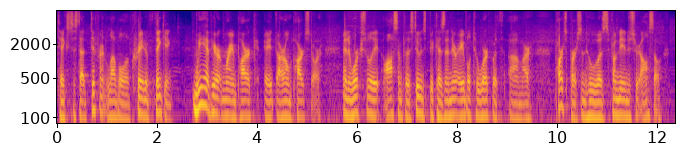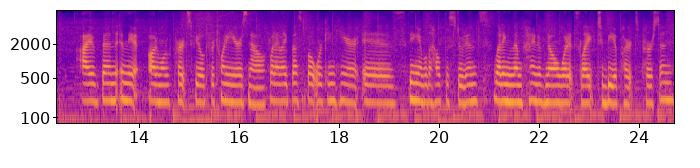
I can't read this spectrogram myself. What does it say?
takes just that different level of creative thinking. We have here at Moraine Park a, our own parts store, and it works really awesome for the students because then they're able to work with um, our parts person who was from the industry also. I've been in the automotive parts field for 20 years now. What I like best about working here is being able to help the students, letting them kind of know what it's like to be a parts person.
